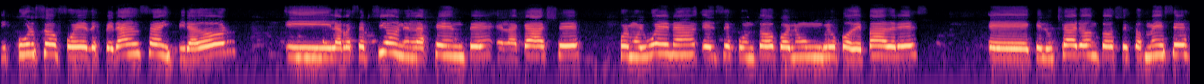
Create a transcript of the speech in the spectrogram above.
discurso fue de esperanza, inspirador y la recepción en la gente, en la calle, fue muy buena. Él se juntó con un grupo de padres eh, que lucharon todos estos meses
